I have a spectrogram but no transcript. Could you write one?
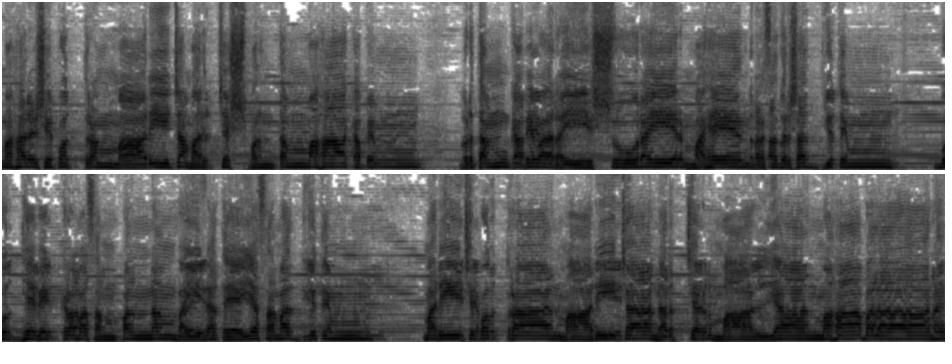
महर्षिपुत्रम् मारीचमर्चिष्मन्तम् महाकपिम् वृतम् कपिवरैः शूरैर्महेन्द्रसदृशद्युतिम्। बुद्धिविक्रमसम्पन्नम् वैनतेयसमद्युतिम् मरीचिपुत्रान् मारीचानर्चिर्माल्यान् महाबलान्।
